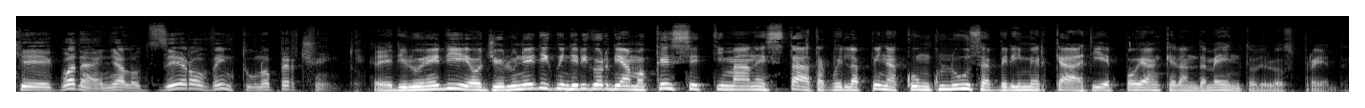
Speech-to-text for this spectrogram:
che guadagna lo 0,21%. È di lunedì, oggi è lunedì, quindi ricordiamo che settimana è stata quella appena conclusa per i mercati e poi anche l'andamento dello spread.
